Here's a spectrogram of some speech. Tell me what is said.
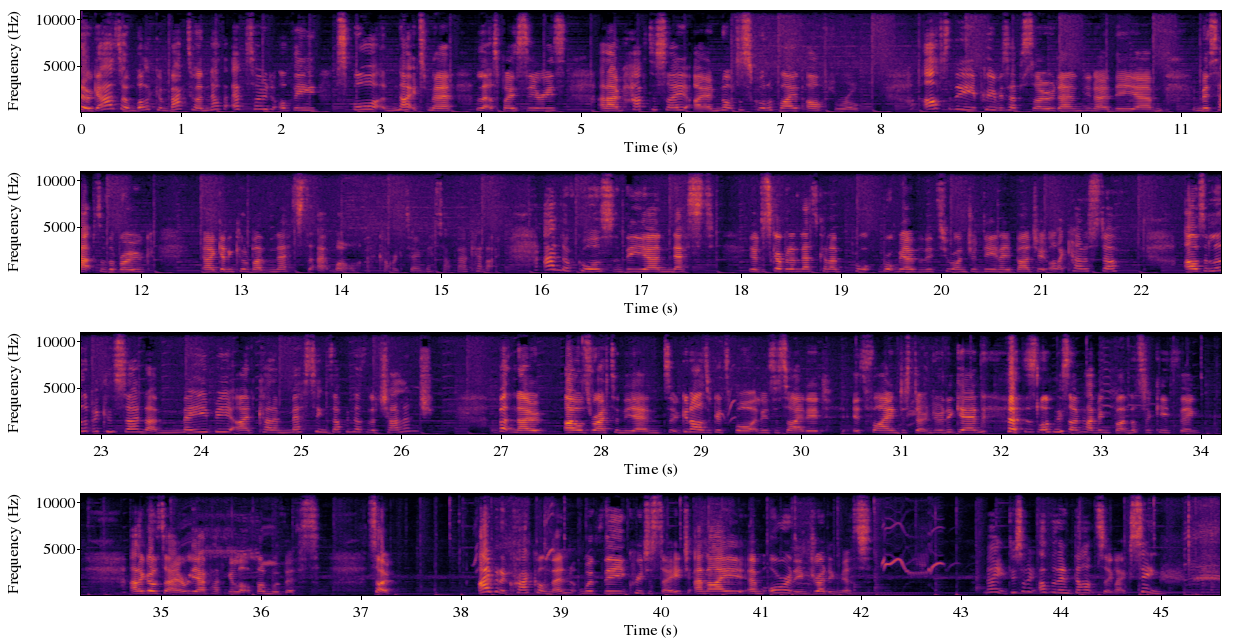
Hello guys and welcome back to another episode of the Spore Nightmare Let's Play series and I'm happy to say I am not disqualified after all. After the previous episode and you know the um, mishaps of the rogue uh, getting killed by the nest, uh, well I can't really say mishap now can I? And of course the uh, nest, you know discovering the nest kind of brought, me over the 200 DNA budget, all that kind of stuff. I was a little bit concerned that maybe I'd kind of mess things up in terms of the challenge. But no, I was right in the end. So Gunnar's a good sport and he's decided it's fine, just don't do it again. as long as I'm having fun, that's the key thing. And I gotta say, I really am having a lot of fun with this. So, I'm gonna crack on then with the creature stage and I am already dreading this. Mate, do something other than dancing, like sing.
